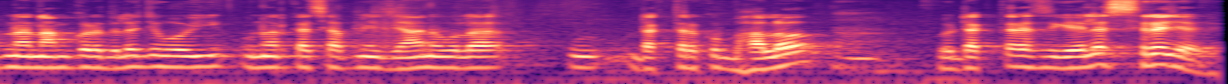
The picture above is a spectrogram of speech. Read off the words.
আপনার নাম করে দিল যে ওই ওনার কাছে আপনি যান ওগুলা ডাক্তার খুব ভালো। ওই ডাক্তার কাছে গেলে সেরে যাবে।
